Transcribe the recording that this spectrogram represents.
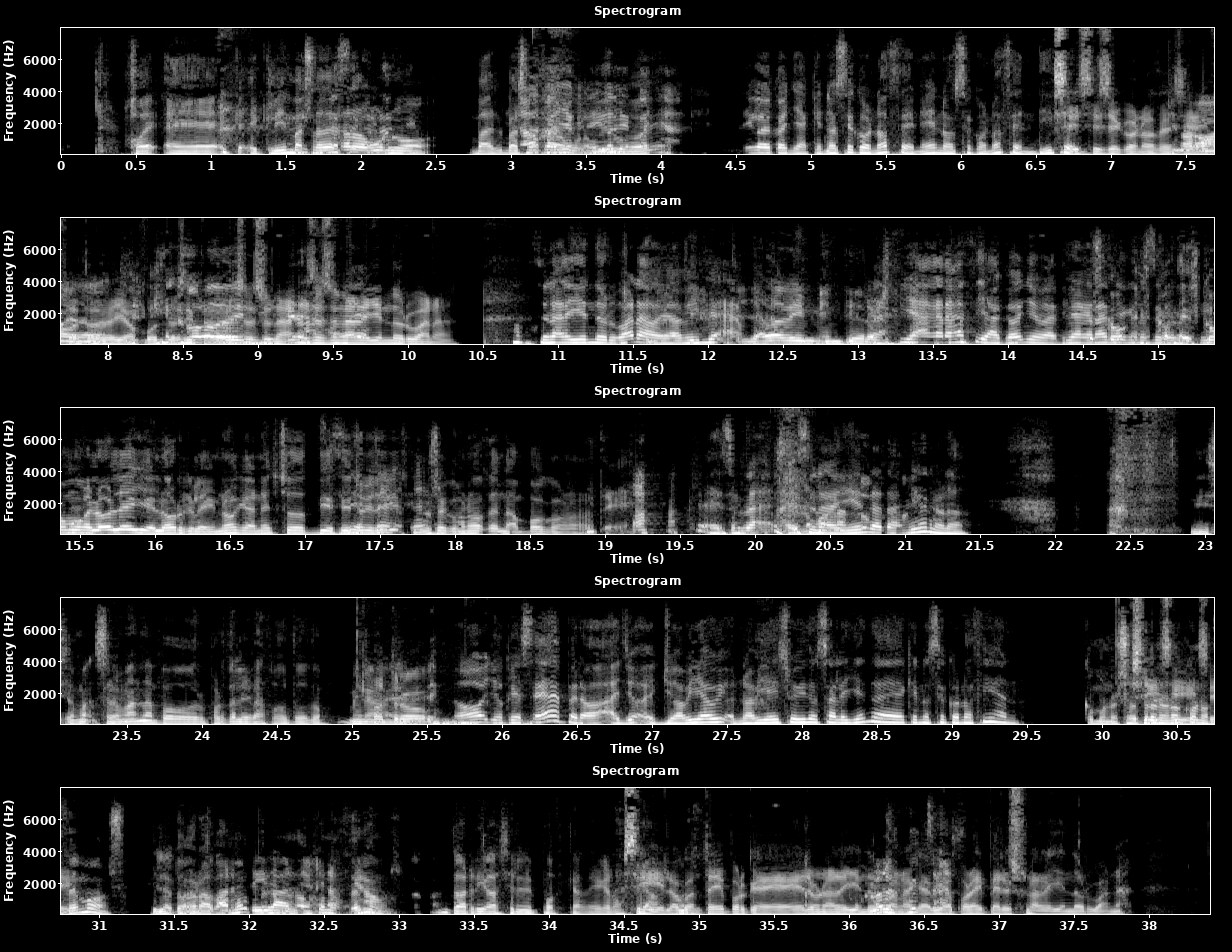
Joder, eh, Clint, ¿vas a dejar alguno? ¿Vas, vas a dejar coño, digo alguno, eh? digo de coña, que no se conocen, ¿eh? No se conocen, dicen. Sí, sí se conocen, sí, No, hay fotos no, de ellos juntos y todo. Eso es una, desmintieron, eso es una eh. leyenda urbana. Es una leyenda urbana, oye, a mí me, Ya la me desmintieron. hacía gracia, coño, me hacía Es, gracia co- que no es se co- es como el Ole y el Orgley, ¿no? Que han hecho 18 series y no se conocen tampoco, ¿no? ¿Es una, es una leyenda también o no? Y se, lo mandan por, por telégrafo todo. Mira, Otro- el- No, yo qué sé, pero yo, yo había, oído- ¿no habíais oído esa leyenda de que no se conocían? Como nosotros Sí, no sí, nos conocemos. y lo grabamos, pero no nos conocemos. Lo contó arriba en el podcast, Sí, desgraciado. lo conté porque era una leyenda ¿No lo urbana que había por ahí, pero es una leyenda urbana.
